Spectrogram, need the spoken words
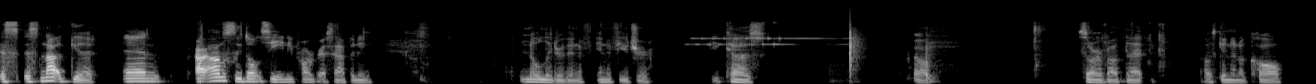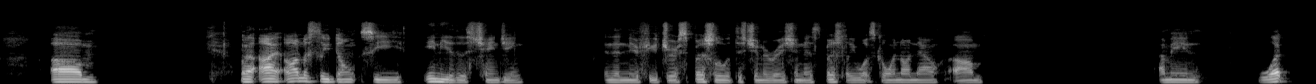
it's it's not good, and I honestly don't see any progress happening no later than in the future because oh, sorry about that. I was getting a call. Um, but I honestly don't see any of this changing in the near future, especially with this generation, especially what's going on now. Um, I mean, what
